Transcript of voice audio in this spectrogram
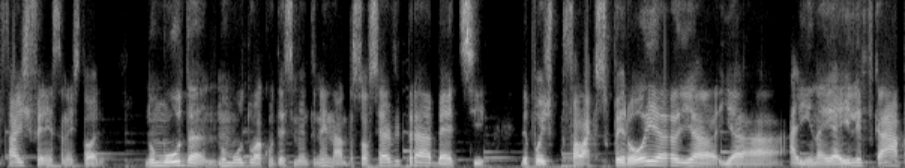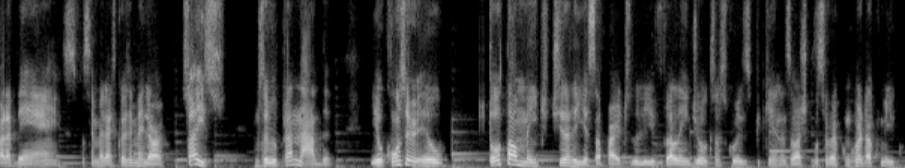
faz diferença na história. Não muda, não muda o acontecimento nem nada. Só serve pra Betsy depois de falar que superou e a, e a, e a Alina e aí ele fica, ah, parabéns, você merece coisa melhor. Só isso. Não serviu para nada. Eu, eu totalmente tiraria essa parte do livro, além de outras coisas pequenas. Eu acho que você vai concordar comigo.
